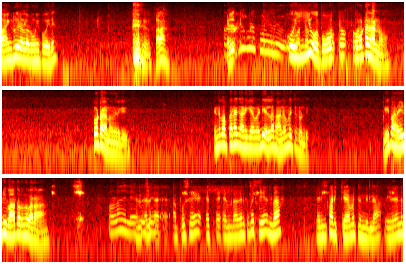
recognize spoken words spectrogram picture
ബാംഗ്ലൂരുള്ള റൂമിൽ പോയത്? പറ ഒയ്യോ ഫോട്ടോ കാണണോ? ഫോട്ടോ കാണണോ നിനക്ക്? എന്റെ പപ്പനെ കാണിക്കാൻ വേണ്ടി എല്ലാ സാധനവും വെച്ചിട്ടുണ്ട്. നീ പറയടി വാ തുറന്ന് പറ. അപ്പൂസേ എന്താ നിനക്ക് പറ്റിയ? എന്താ? എനിക്ക് പഠിക്കാൻ പറ്റുന്നില്ല. ഇവൻ എന്നെ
